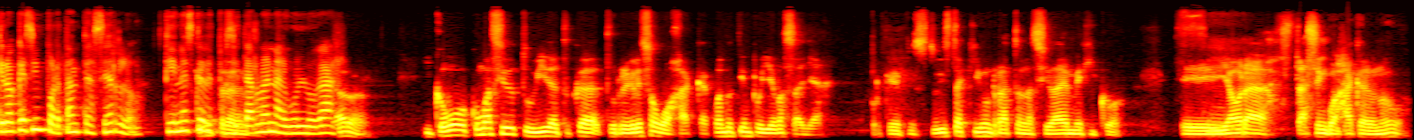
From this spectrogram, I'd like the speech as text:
creo que es importante hacerlo. Tienes que depositarlo en algún lugar. Claro. ¿Y cómo, cómo ha sido tu vida, tu, tu regreso a Oaxaca? ¿Cuánto tiempo llevas allá? Porque pues, estuviste aquí un rato en la Ciudad de México eh, y ahora estás en Oaxaca de nuevo.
